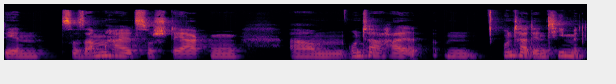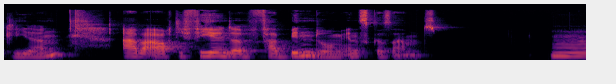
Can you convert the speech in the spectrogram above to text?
den Zusammenhalt zu stärken ähm, unter den Teammitgliedern aber auch die fehlende Verbindung insgesamt. Hm,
